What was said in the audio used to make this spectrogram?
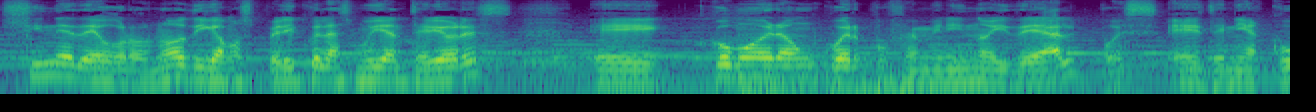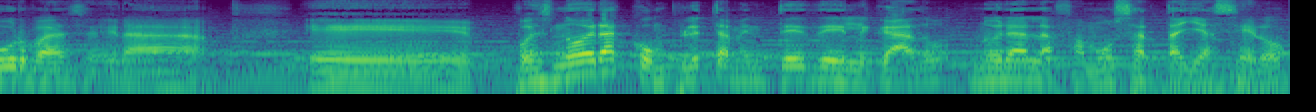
cine de oro, ¿no? Digamos, películas muy anteriores, eh, cómo era un cuerpo femenino ideal, pues tenía curvas, era... pues no era completamente delgado, no era la famosa talla cero,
